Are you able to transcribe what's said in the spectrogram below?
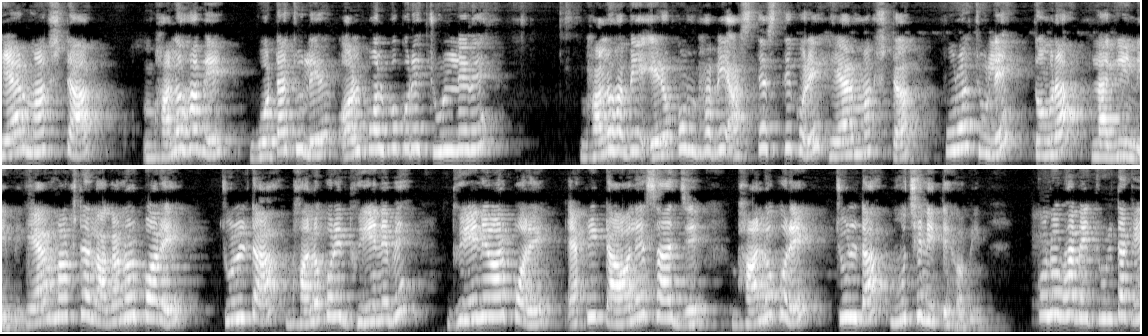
হেয়ার মাস্কটা ভালোভাবে গোটা চুলে, অল্প অল্প করে চুল নেবে। ভালোভাবে, এরকমভাবে আস্তে আস্তে করে হেয়ার মাস্কটা পুরো চুলে তোমরা লাগিয়ে নেবে। হেয়ার মাস্কটা লাগানোর পরে চুলটা ভালো করে ধুয়ে নেবে। ধুয়ে নেওয়ার পরে একটি টাওয়ালের সাহায্যে ভালো করে চুলটা মুছে নিতে হবে। কোনোভাবে চুলটাকে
